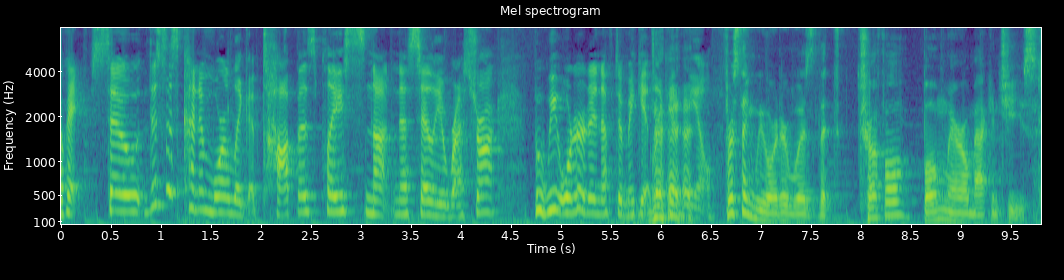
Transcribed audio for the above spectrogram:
Okay, so this is kind of more like a tapas place, not necessarily a restaurant, but we ordered enough to make it like a meal. First thing we ordered was the truffle bone marrow mac and cheese.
